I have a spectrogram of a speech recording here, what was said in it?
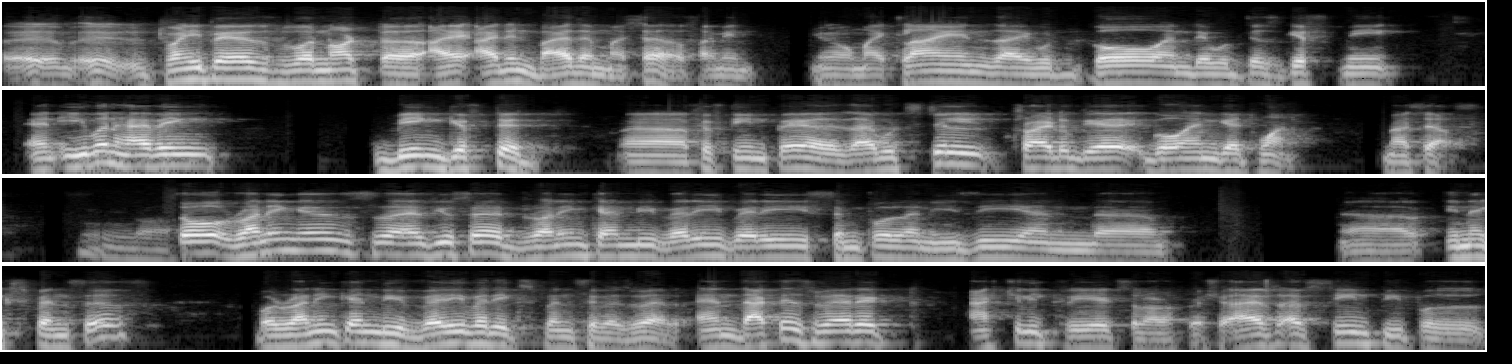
uh, 20 pairs were not uh, I, I didn't buy them myself. I mean you know my clients i would go and they would just gift me. And even having being gifted 15 pairs i would still try to get go and get one myself no. So running is, as you said, running can be very, very simple and easy and uh, uh, inexpensive, but running can be very, very expensive as well. And that is where it actually creates a lot of pressure. I've, I've seen people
